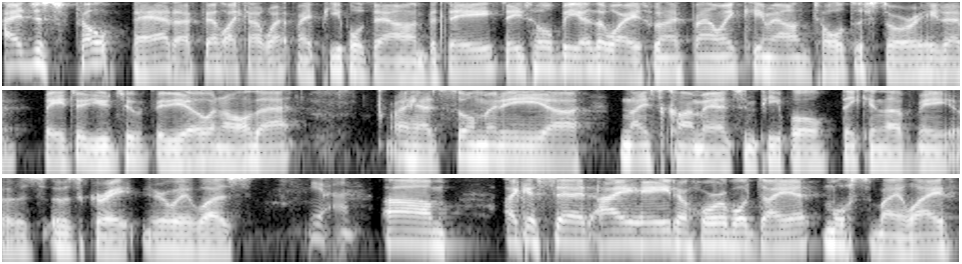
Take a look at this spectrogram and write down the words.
I just felt bad. I felt like I let my people down, but they they told me otherwise. When I finally came out and told the story, and I made a YouTube video and all that, I had so many uh, nice comments and people thinking of me. It was it was great. It really was. Yeah. Um, like I said, I ate a horrible diet most of my life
